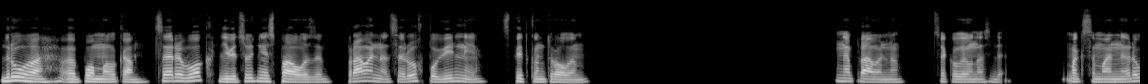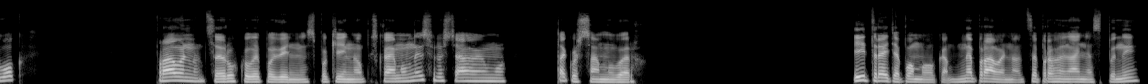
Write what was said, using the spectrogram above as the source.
Друга е, помилка це ривок і відсутність паузи. Правильно, це рух повільний з під контролем. Неправильно. Це коли у нас йде максимальний ривок. Правильно, це рух, коли повільний. Спокійно опускаємо вниз, розтягуємо, також само вверх. І третя помилка. Неправильно це прогинання спини.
